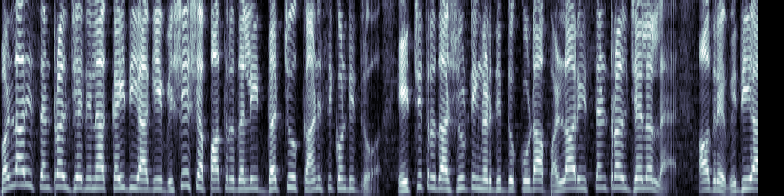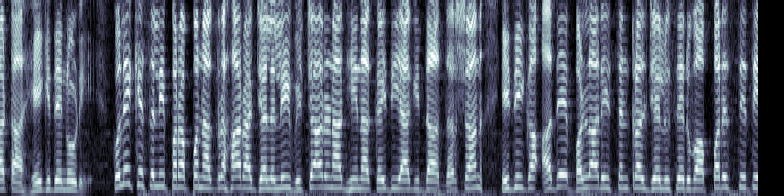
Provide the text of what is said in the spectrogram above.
ಬಳ್ಳಾರಿ ಸೆಂಟ್ರಲ್ ಜೈಲಿನ ಕೈದಿಯಾಗಿ ವಿಶೇಷ ಪಾತ್ರದಲ್ಲಿ ದಚ್ಚು ಕಾಣಿಸಿಕೊಂಡಿದ್ರು. ಈ ಚಿತ್ರದ ಶೂಟಿಂಗ್ ನಡೆದಿದ್ದು ಕೂಡ ಬಳ್ಳಾರಿ ಸೆಂಟ್ರಲ್ ಜೈಲಲ್ಲೇ. ಆದರೆ ವಿಧಿಯಾಟ ಹೇಗಿದೆ ನೋಡಿ. ಕೊಲೆ ಕೇಸಲ್ಲಿ ಪರಪ್ಪನ ಅಗ್ರಹಾರ ಜೈಲಲ್ಲಿ ವಿಚಾರಣಾಧೀನ ಕೈದಿಯಾಗಿದ್ದ ದರ್ಶನ್ ಇದೀಗ ಅದೇ ಬಳ್ಳಾರಿ ಸೆಂಟ್ರಲ್ ಜೈಲು ಸೇರುವ ಪರಿಸ್ಥಿತಿ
